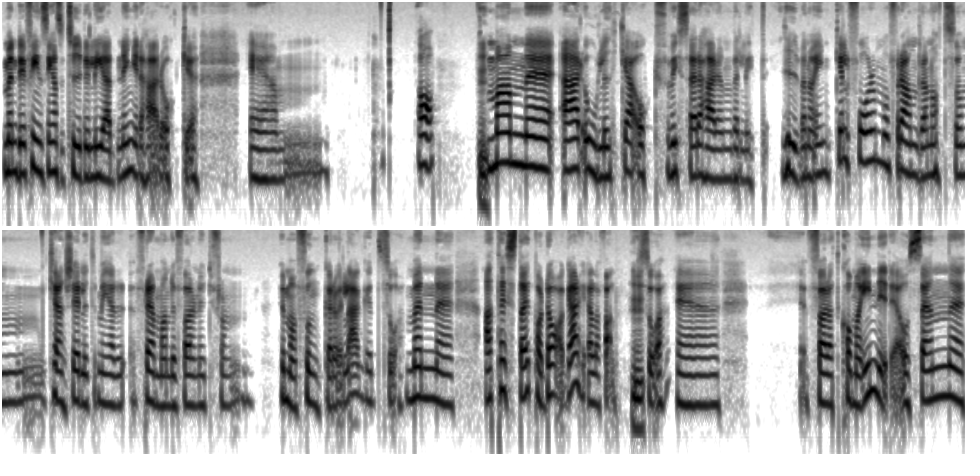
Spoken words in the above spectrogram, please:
Men det finns en ganska tydlig ledning i det här och eh, ehm, ja, mm. man är olika och för vissa är det här en väldigt given och enkel form och för andra något som kanske är lite mer främmande för en utifrån hur man funkar och är lagd så. Men eh, att testa ett par dagar i alla fall. Mm. Så, eh, för att komma in i det och sen eh,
